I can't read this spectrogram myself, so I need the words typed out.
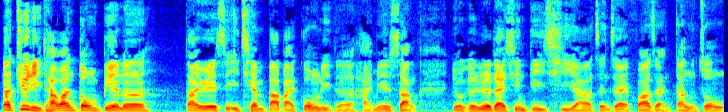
那距离台湾东边呢，大约是一千八百公里的海面上，有个热带性低气压正在发展当中，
